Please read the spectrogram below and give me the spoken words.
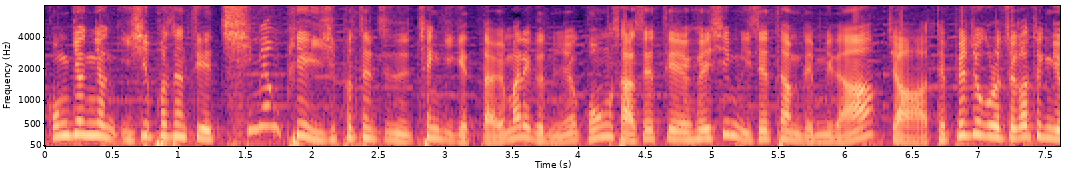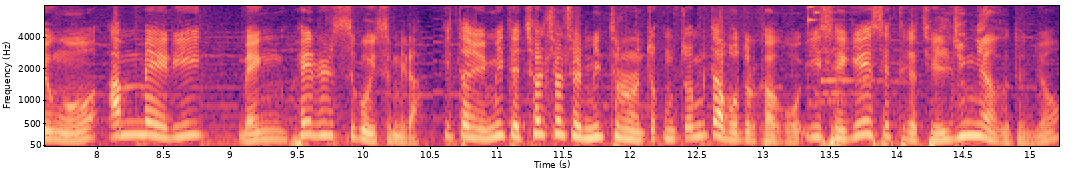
공격력 20%의 치명 피해 20%를 챙기겠다. 이 말이거든요. 04세트에 회심 2세트 하면 됩니다. 자 대표적으로 저 같은 경우 암멜이 맹회를 쓰고 있습니다. 일단 이 밑에 철철철 밑으로는 조금 좀 이따 보도록 하고 이 세 개의 세트가 제일 중요하거든요.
